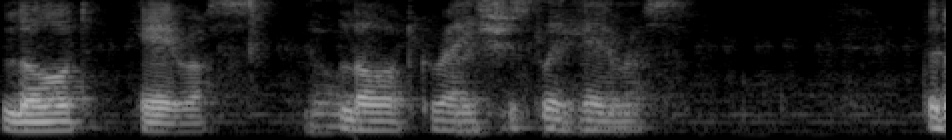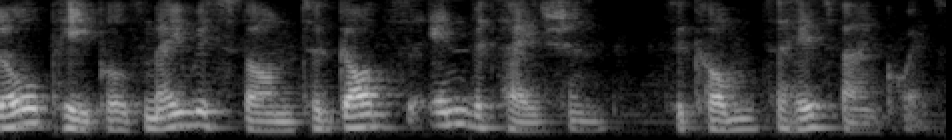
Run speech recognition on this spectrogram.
Lord, hear us. Lord, Lord graciously hear us. That all peoples may respond to God's invitation to come to his banquet.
